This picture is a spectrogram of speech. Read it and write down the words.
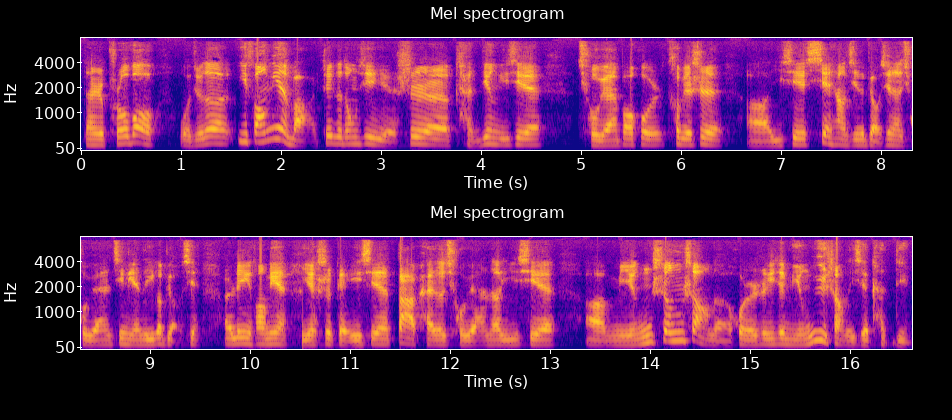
但是 Pro Bowl，我觉得一方面吧，这个东西也是肯定一些球员，包括特别是。啊，一些现象级的表现的球员今年的一个表现，而另一方面也是给一些大牌的球员的一些啊名声上的或者是一些名誉上的一些肯定。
